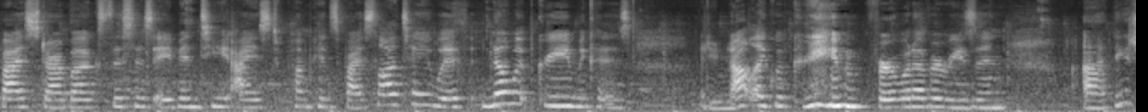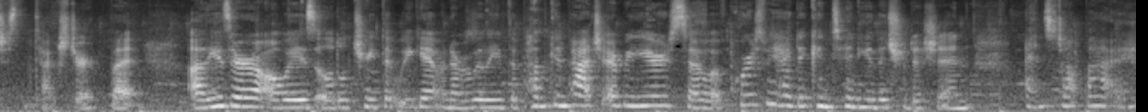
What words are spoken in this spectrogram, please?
By Starbucks. This is a venti iced pumpkin spice latte with no whipped cream because I do not like whipped cream for whatever reason. Uh, I think it's just the texture, but uh, these are always a little treat that we get whenever we leave the pumpkin patch every year, so of course we had to continue the tradition and stop by.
